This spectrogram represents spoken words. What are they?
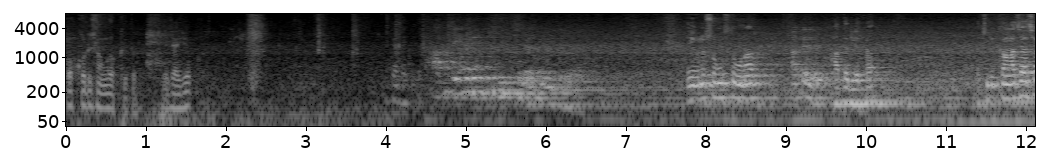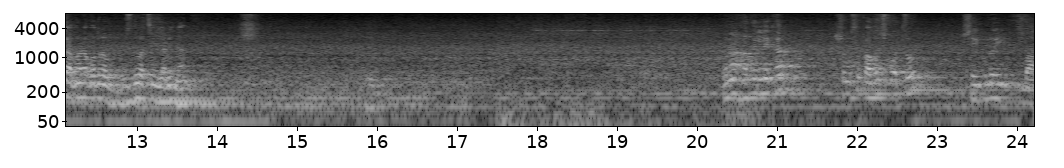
কক্ষটি সংরক্ষিত। এ যাই হোক। এগুলো সমস্ত ওনার হাতের লেখা। হাতের লেখা। অ্যাকচুয়ালি কাঁচ আছে আপনারা কতটা বুঝতে পারছেন জানি না। ওনার হাতের লেখা সমস্ত কাগজপত্র সেগুলোই বা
